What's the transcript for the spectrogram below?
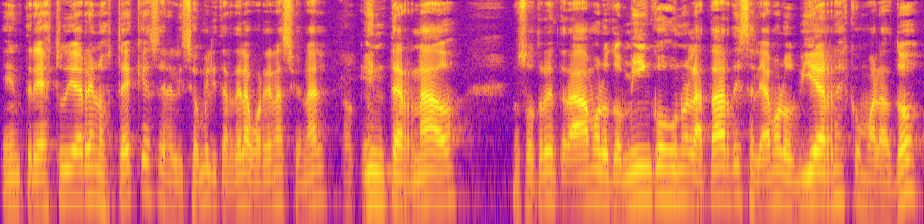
entré a estudiar en los Teques, en el Liceo Militar de la Guardia Nacional, internado. Nosotros entrábamos los domingos, uno en la tarde, y salíamos los viernes como a las 2.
